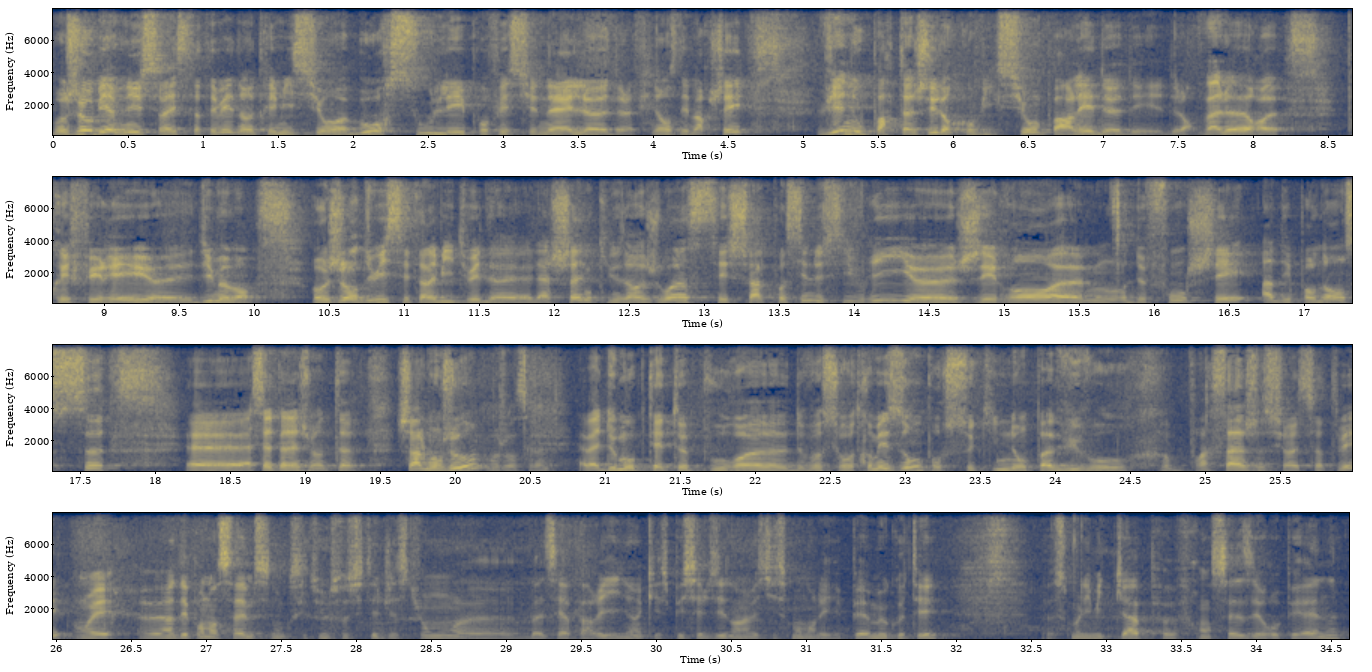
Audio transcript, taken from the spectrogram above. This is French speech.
Bonjour, bienvenue sur Investir TV dans notre émission Bourse où les professionnels de la finance des marchés viennent nous partager leurs convictions, parler de, de leurs valeurs préférées euh, du moment. Aujourd'hui, c'est un habitué de la chaîne qui nous a rejoint, c'est Charles Possible de Sivry, euh, gérant euh, de fonds chez Indépendance Asset Management. Charles, bonjour. Bonjour, Salam. Eh ben, deux mots peut-être pour, sur votre maison, pour ceux qui n'ont pas vu vos passages sur Investir TV. Oui, Indépendance AM, c'est une société de gestion basée à Paris, hein, qui est spécialisée dans l'investissement dans les PME cotées, small limit cap françaises et européennes.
